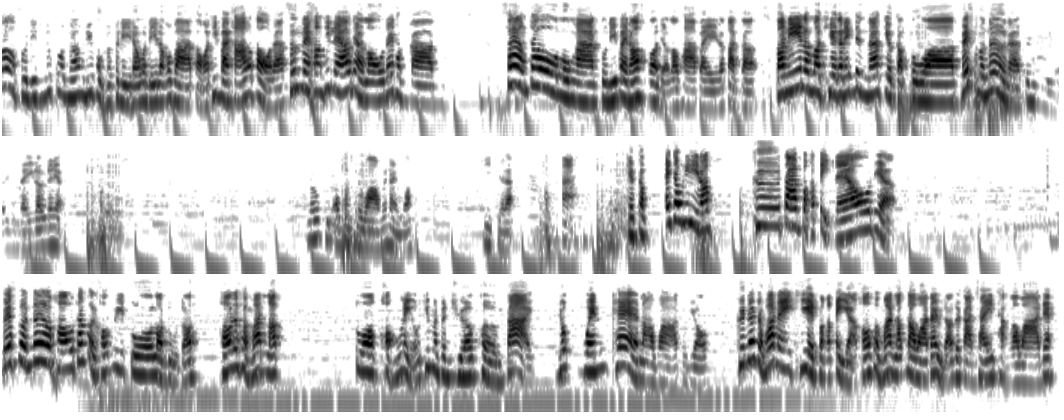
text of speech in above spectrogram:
ก็สวัสดีทุกคนนะวันนี้ผมทัศนีนะวันนี้เราก็มาต่อกันที่บายค้ามาต่อนะซึ่งในครั้งที่แล้วเนี่ยเราได้ทำการสร้างเจ้าโรงงานตัวนี้ไปเนาะก็เดี๋ยวเราพาไปแล้วกันแต่ตอนนี้เรามาเคลียร์กันนิดนึงนะเกี่ยวกับตัว best burner นะซึ่งอยู่ไหนแล้วเนี่ยแล้วกูเอามันไปวางไว้ไหนวะนี่เจอละอะเกี่ยวกับไอ้เจ้านี่เนาะคือตามปกติแล้วเนี่ย เบสเบอร์เนอร์เขาถ้าเกิดเขามีตัวหลอดดูดเนาะเขาจะสามารถรับตัวของเหลวที่มันเป็นเชื้อเพลิงได้ ยกเว้นแค่ลาวาตัวเดียว คือเนื่องจากว่าในเคียดปกติอะเขาสามารถรับลาวาได้อยู่แล้ว โดยการใช้ถังลาวาเนี่ย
